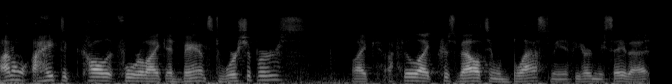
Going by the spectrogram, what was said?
I don't, I hate to call it for like advanced worshipers, like, I feel like Chris Valentin would blast me if he heard me say that.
